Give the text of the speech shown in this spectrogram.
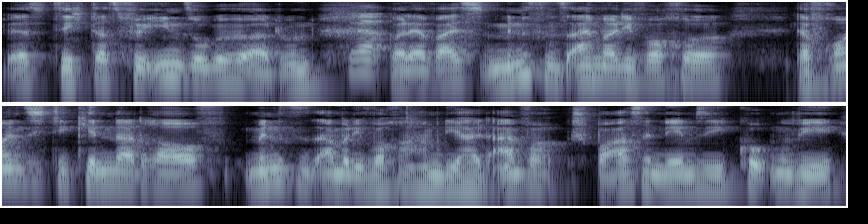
es sich das für ihn so gehört und ja. weil er weiß, mindestens einmal die Woche, da freuen sich die Kinder drauf, mindestens einmal die Woche haben die halt einfach Spaß, indem sie gucken, wie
